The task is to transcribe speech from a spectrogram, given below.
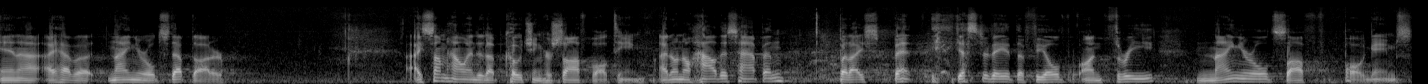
and uh, I have a nine year old stepdaughter. I somehow ended up coaching her softball team. I don't know how this happened, but I spent yesterday at the field on three nine year old softball games.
